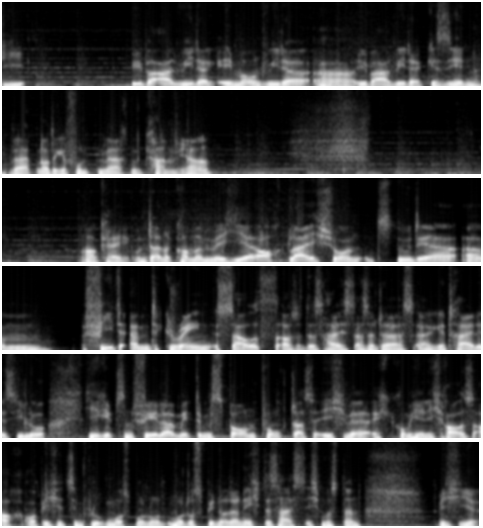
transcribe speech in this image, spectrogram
die überall wieder, immer und wieder, äh, überall wieder gesehen werden oder gefunden werden kann, ja. Okay, und dann kommen wir hier auch gleich schon zu der ähm, Feed and Grain South, also das heißt also das äh, Getreidesilo. Hier gibt es einen Fehler mit dem Spawn-Punkt, also ich, ich komme hier nicht raus, auch ob ich jetzt im Flugmodus bin oder nicht. Das heißt, ich muss dann mich hier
